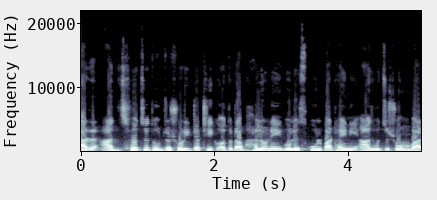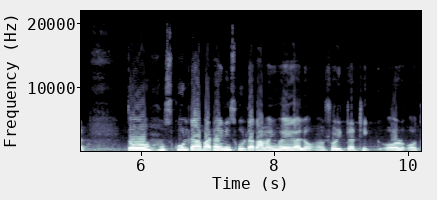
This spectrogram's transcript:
আর আজ হচ্ছে তুর্য শরীরটা ঠিক অতটা ভালো নেই বলে স্কুল পাঠায়নি, আজ হচ্ছে সোমবার। তো স্কুলটা পাঠায়নি স্কুলটা কামাই হয়ে গেল। শরীরটা ঠিক ওর অত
